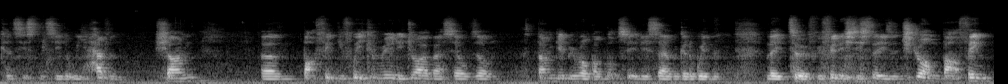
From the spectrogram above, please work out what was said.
consistency that we haven't shown. Um, but I think if we can really drive ourselves on, don't get me wrong, I'm not sitting here saying we're going to win the League Two if we finish this season strong, but I think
